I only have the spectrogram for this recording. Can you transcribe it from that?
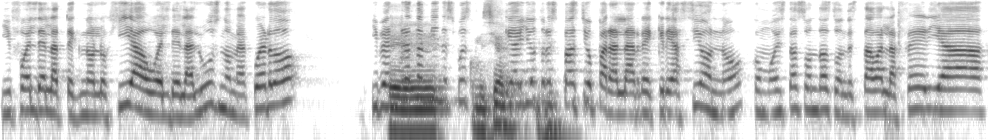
y fue el de la tecnología o el de la luz, no me acuerdo. Y vendrá eh, también después que hay otro espacio para la recreación, ¿no? Como estas ondas donde estaba la feria,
